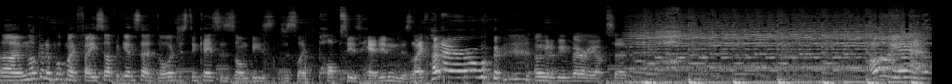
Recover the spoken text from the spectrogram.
Uh, I'm not gonna put my face up against that door just in case the zombies just like pops his head in and is like, hello! I'm gonna be very upset. Oh yeah!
